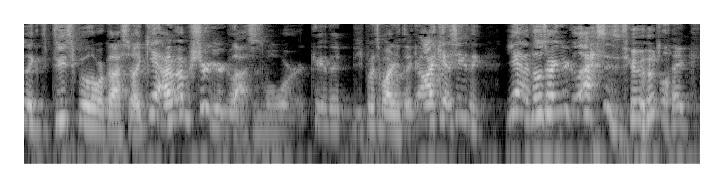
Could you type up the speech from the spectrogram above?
Like these people that wear glasses are like, yeah, I'm, I'm sure your glasses will work. And then he puts them on, and he's like, oh, I can't see anything. Yeah, those aren't your glasses, dude. Like,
